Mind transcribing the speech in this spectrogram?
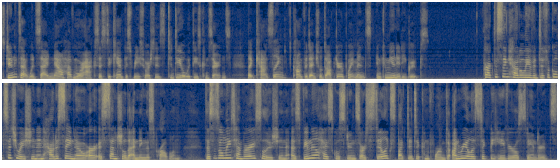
Students at Woodside now have more access to campus resources to deal with these concerns, like counseling, confidential doctor appointments, and community groups. Practicing how to leave a difficult situation and how to say no are essential to ending this problem. This is only a temporary solution, as female high school students are still expected to conform to unrealistic behavioral standards.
